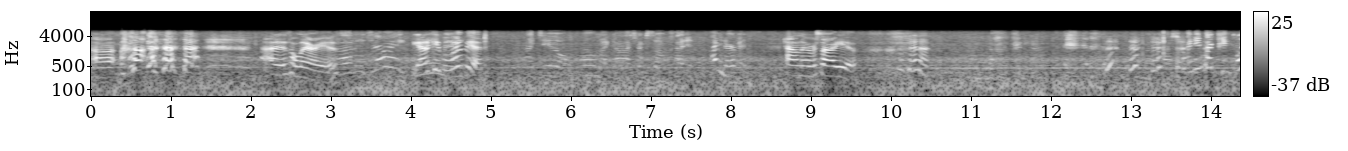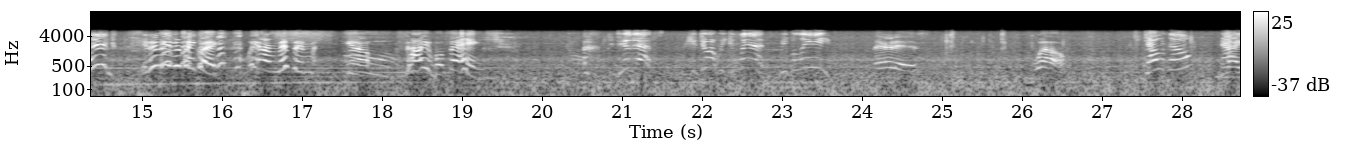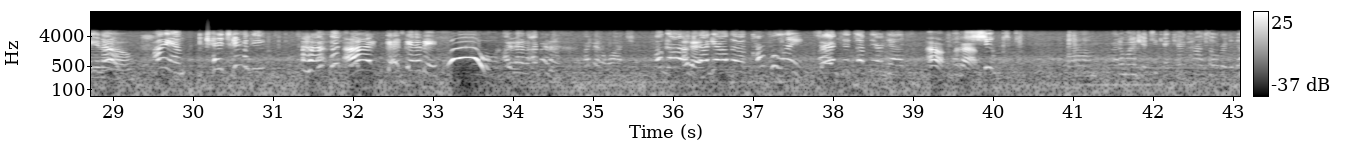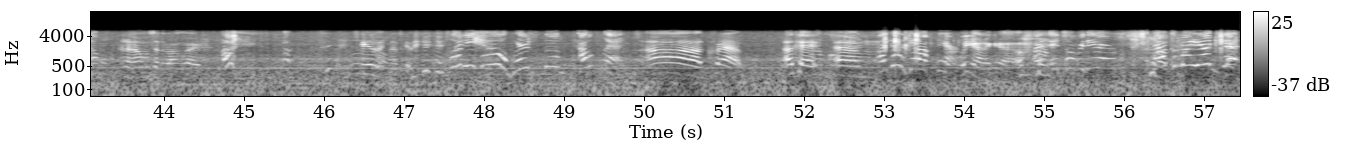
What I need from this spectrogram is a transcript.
Uh, that is hilarious. That is right. You gotta keep them with you. I do. Oh my gosh, I'm so excited. I'm nervous. How nervous are you? I need my pink wig. You didn't your pink wig. We are missing, you know, Oh. valuable things. No, we can do this. We can do it. We can win. We believe. There it is. Well, If you don't know, now, Now you know. I am Cage Candy. all right, Cage Candy. Woo! I better, I better, I better watch. Oh gosh, Okay. we gotta get out of the carpool lane. Sure. Our exit's up there, Des. Oh, Oh, crap. shoot. Um, I don't want to get ticket. Can't cross over the double. I know, I almost said the wrong word. Excuse me. No, kidding. Bloody hell! Where's the outlet? Ah, crap. Okay, Oh, um, I gotta get off there. we gotta go. Uh, it's over there. That's my exit.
